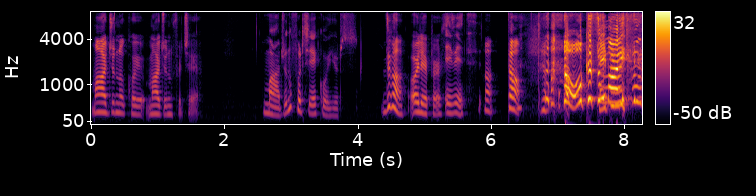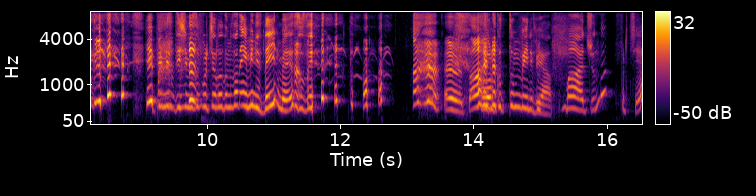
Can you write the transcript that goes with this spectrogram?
macunu koy macunu fırçaya. Macunu fırçaya koyuyoruz. Değil mi? Öyle yapıyoruz. Evet. Ha, tamam. o kısım Hepimiz- mindful değil. Hepimiz dişimizi fırçaladığımızdan eminiz değil mi Suzi? evet, aynen. Korkuttun beni bir an. Macunu fırçaya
